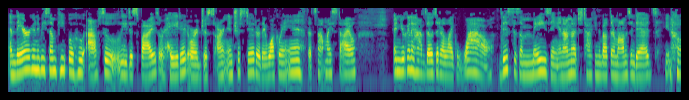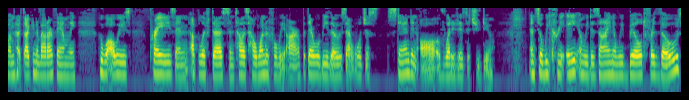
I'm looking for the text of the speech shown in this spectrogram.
And there are going to be some people who absolutely despise or hate it or just aren't interested or they walk away, eh, that's not my style. And you're going to have those that are like, wow, this is amazing. And I'm not just talking about their moms and dads. You know, I'm not talking about our family who will always praise and uplift us and tell us how wonderful we are. But there will be those that will just stand in awe of what it is that you do. And so we create and we design and we build for those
